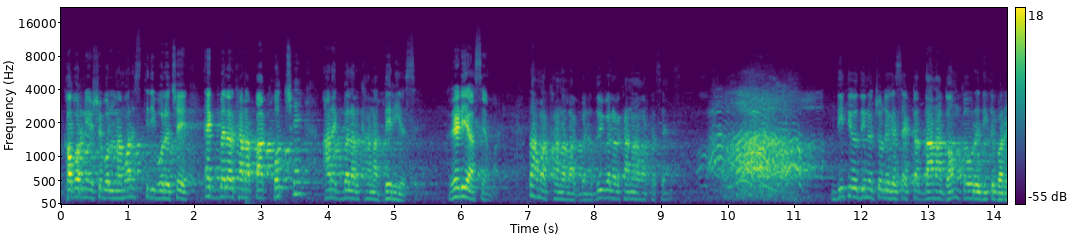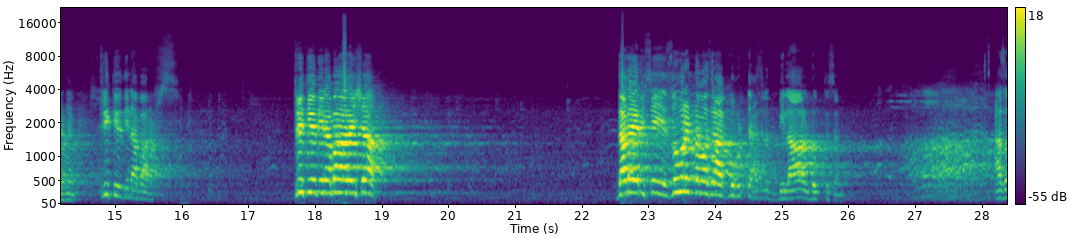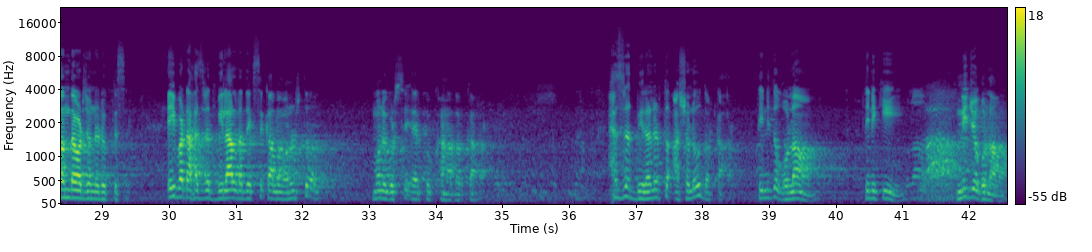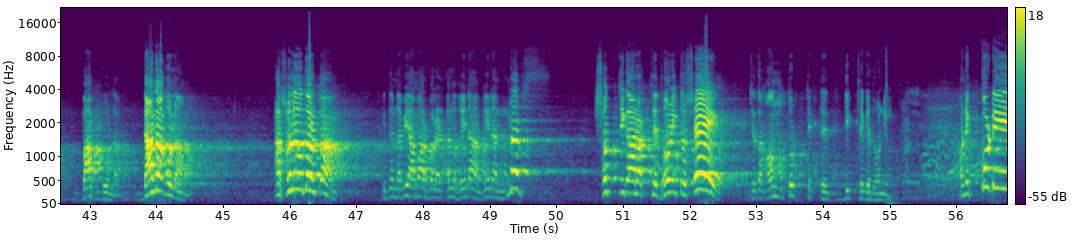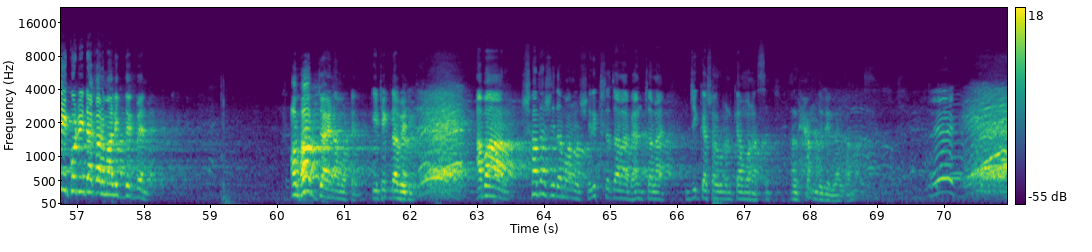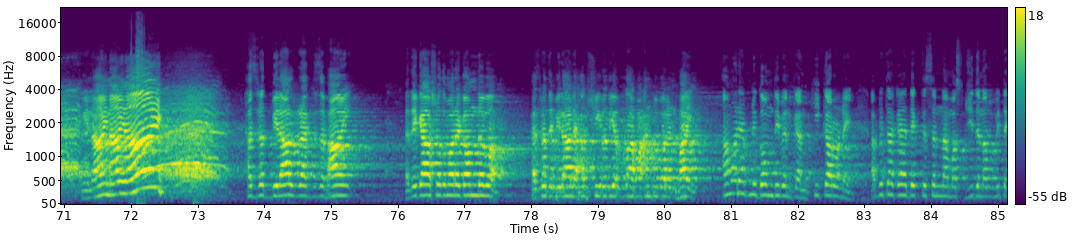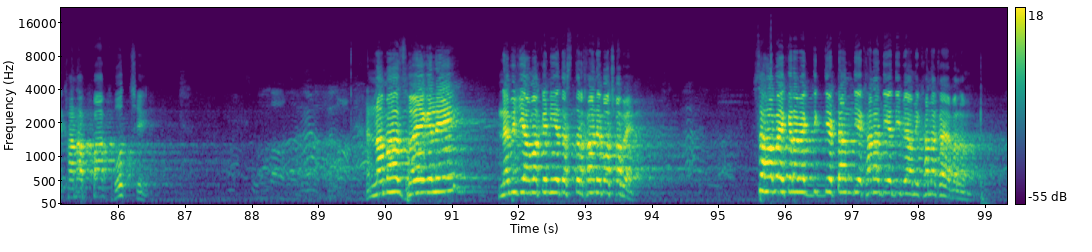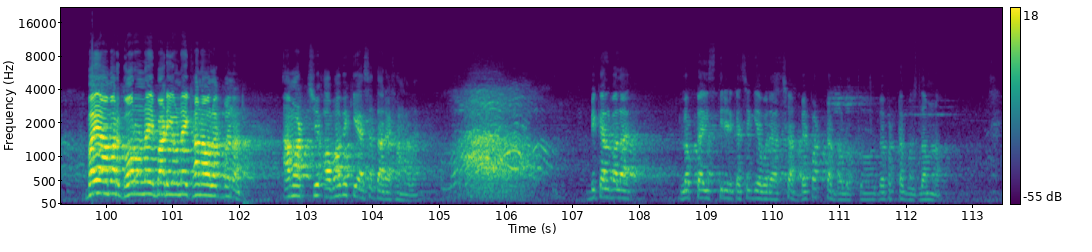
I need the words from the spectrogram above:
খবর নিয়ে এসে বললেন আমার স্ত্রী বলেছে এক বেলার খানা পাক হচ্ছে আর এক বেলার খানা দেরি আছে। রেডি আছে আমার। তা আমার খানা লাগবে না দুই বেলার খানা আমার কাছে আছে। দ্বিতীয় দিনও চলে গেছে একটা দানা গম কাউরে দিতে পারে নাই তৃতীয় দিন আবার আসছে। তৃতীয় দিন আবার আইসা দাঁড়ায় রয়েছে জোহরের নামাজের আগ মুহূর্তে হজরত বিলাল ঢুকতেছেন। আজান দেওয়ার জন্য ঢুকতেছে। এই বাটা হজরত বিলালটা দেখছে কালো মানুষ তো মনে করছে এর খুব খানা দরকার। হজরত বিলালের তো আসলেও দরকার। তিনি তো গোলাম। তিনি কি? নিজ গোলাম বাপ গোলাম দাদা গোলাম। আসলেও দরকার। কিন্তু নবী আমার বলেন আল গিনা গিনা নফস। সত্যিকার অর্থে ধনী তো সে যেটা তার অন্তর থেকে দিক থেকে ধনী। অনেক কোটি কোটি টাকার মালিক দেখবেন। অভাব যায় না মোটে। কি ঠিক না বেটি আবার সাদা সিধা মানুষ রিক্সা চালায়, ভ্যান চালায়, জিজ্ঞাসা করবেন কেমন আছে। আলহামদুলিল্লাহ হজরত বিলাল দিছে ভাই, এদিকে আসো, তোমারে গম দেব। হজরত বিলাল হাবশি বলেন, ভাই, আমারে আপনি গম দিবেন কেন? কি কারণে? আপনি তাকায় দেখতেছেন না, মসজিদে নববীতে খানা পাক হচ্ছে? নামাজ হয়ে গেলে নবীজি আমাকে নিয়ে দস্তরখানে বসাবে। সাহাবায়ে কেরাম একদিক দিয়ে টান দিয়ে খানা দিয়ে দিবে, আমি খানা খায় পেলাম ভাই, আমার ঘরও নেই, বাড়িও নেই, খানাও লাগবে না। আমার চেয়ে অভাবে কি আছে তারা খানা দেয় বিকালবেলা লোকটা স্ত্রীর কাছে গিয়ে বলে আচ্ছা ব্যাপারটা বলো তো, ব্যাপারটা বুঝলাম না।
